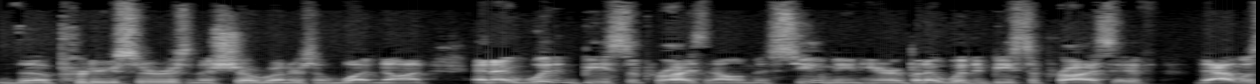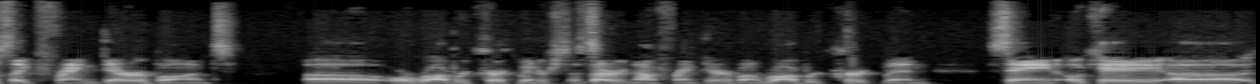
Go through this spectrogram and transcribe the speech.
the producers and the showrunners and whatnot. And I wouldn't be surprised, and I'm assuming here, but I wouldn't be surprised if that was like Frank Darabont uh, or Robert Kirkman, or sorry, not Frank Darabont, Robert Kirkman saying, okay, uh,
